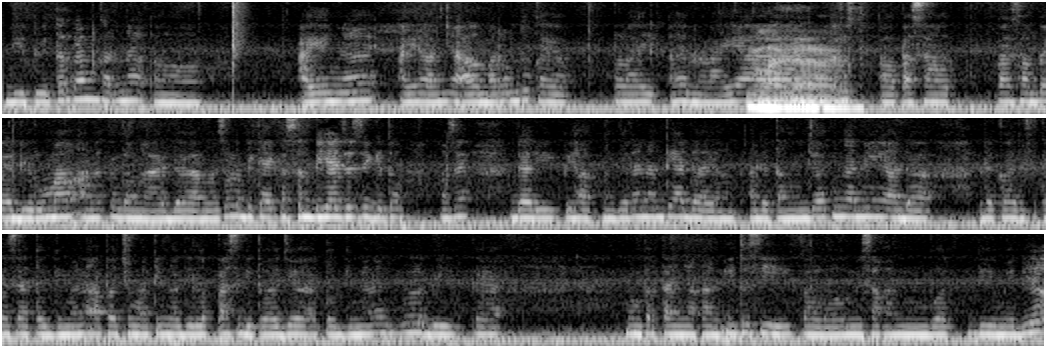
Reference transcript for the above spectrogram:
di twitter kan karena eh, ayahnya ayahnya almarhum tuh kayak pelay eh, nelayan, Nelayan. terus eh, pas saat pas sampai di rumah anaknya udah nggak ada. Maksudnya lebih kayak kesedih aja sih gitu. Maksudnya dari pihak negara nanti ada yang ada tanggung jawab nggak nih? Ada ada klarifikasi atau gimana apa cuma tinggal dilepas gitu aja atau gimana gue lebih kayak mempertanyakan itu sih kalau misalkan buat di media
